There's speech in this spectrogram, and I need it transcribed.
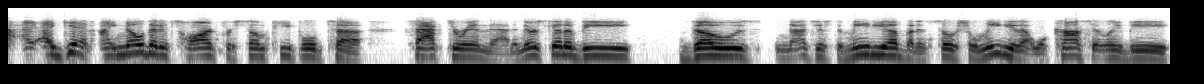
I, again, I know that it's hard for some people to factor in that, and there's going to be those, not just the media, but in social media, that will constantly be,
